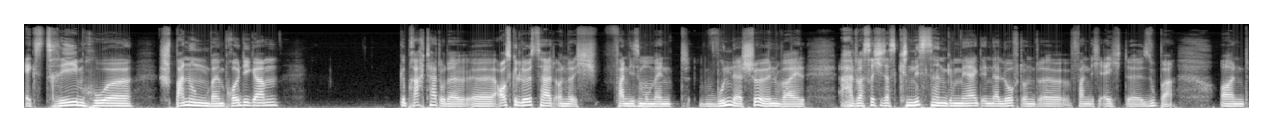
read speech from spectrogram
extrem hohe Spannung beim Bräutigam gebracht hat oder äh, ausgelöst hat. Und ich fand diesen Moment wunderschön, weil ah, du hast richtig das Knistern gemerkt in der Luft und äh, fand ich echt äh, super. Und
